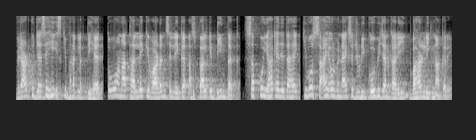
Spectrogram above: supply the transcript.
विराट को जैसे ही इसकी भनक लगती है तो वो अनाथालय के वार्डन से लेकर अस्पताल के डीन तक सबको यह कह देता है कि वो साई और विनायक से जुड़ी कोई भी जानकारी बाहर लीक ना करे।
